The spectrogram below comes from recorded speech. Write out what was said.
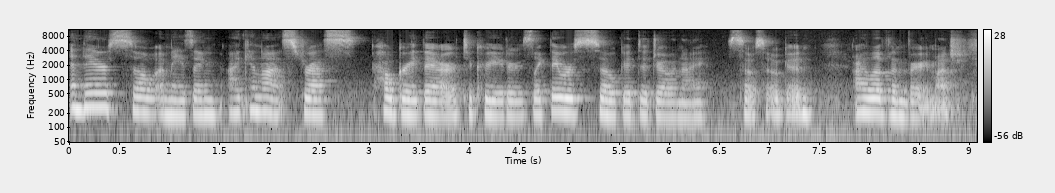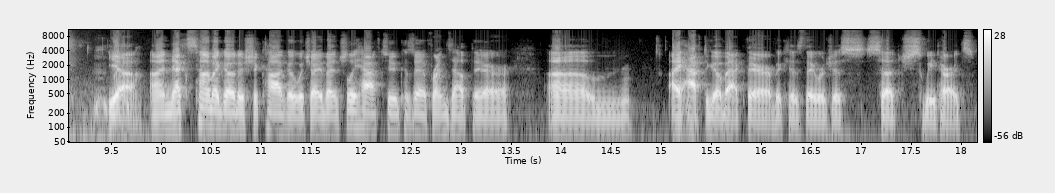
And they are so amazing. I cannot stress how great they are to creators. Like they were so good to Joe and I. So so good. I love them very much. Yeah. Uh, next time I go to Chicago, which I eventually have to because I have friends out there, um, I have to go back there because they were just such sweethearts.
